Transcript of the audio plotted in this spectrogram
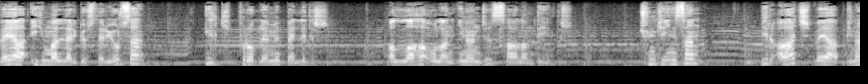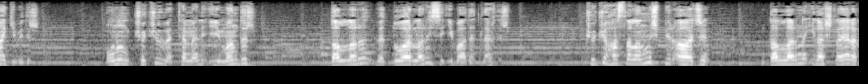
veya ihmaller gösteriyorsa ilk problemi bellidir. Allah'a olan inancı sağlam değildir. Çünkü insan bir ağaç veya bina gibidir. Onun kökü ve temeli imandır. Dalları ve duvarları ise ibadetlerdir. Kökü hastalanmış bir ağacı dallarını ilaçlayarak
